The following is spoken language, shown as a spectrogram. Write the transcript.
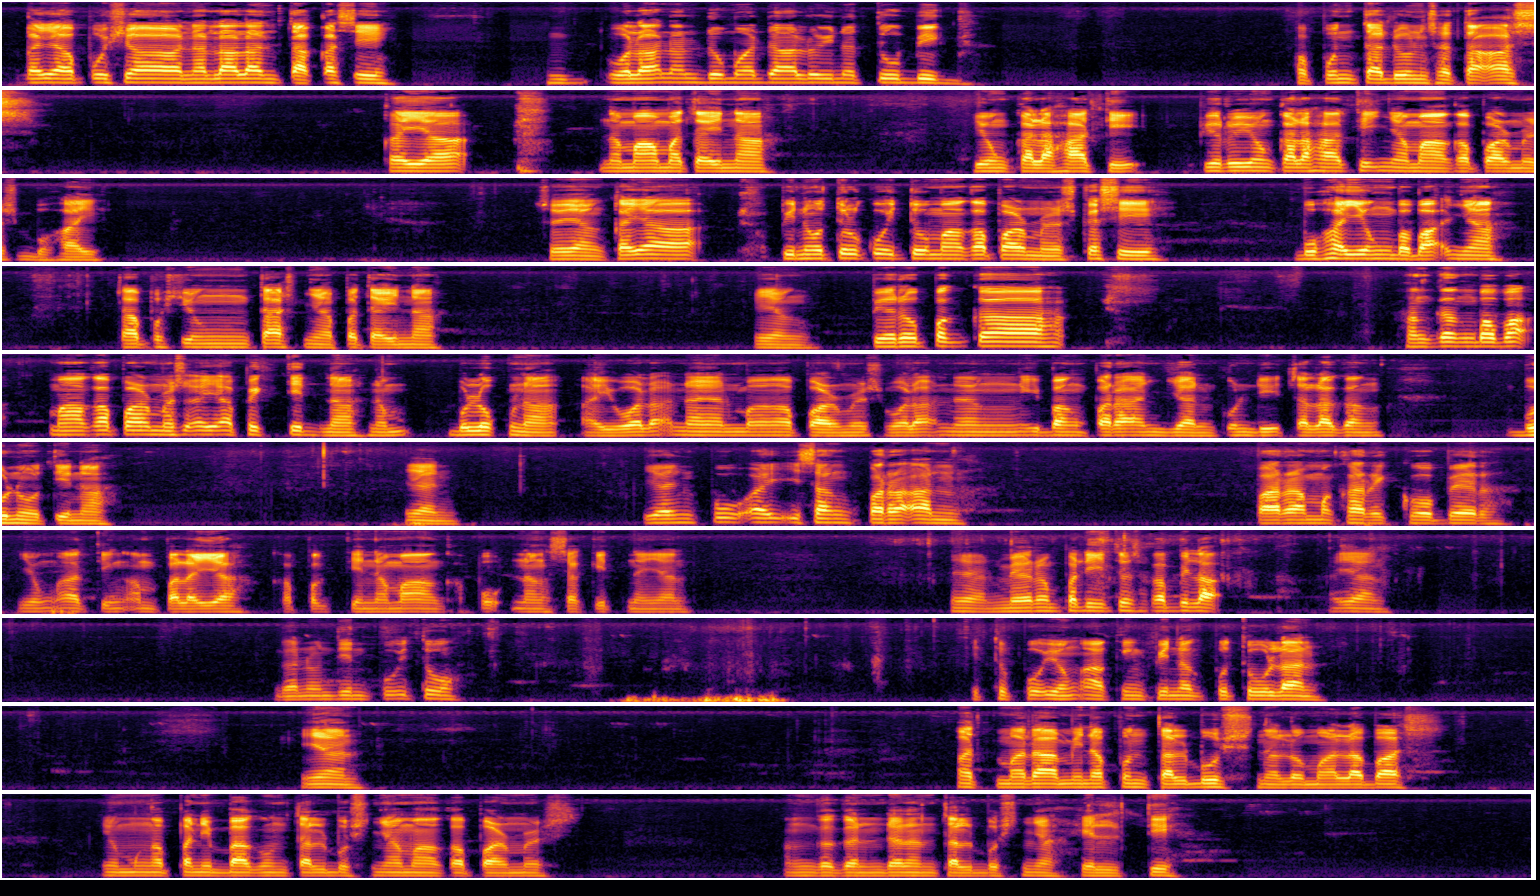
kaya po siya nalalanta kasi wala nang dumadaloy na tubig papunta doon sa taas. Kaya namamatay na yung kalahati. Pero yung kalahati niya mga ka-farmers buhay. So yan, kaya pinutol ko ito mga ka-farmers kasi buhay yung baba niya. Tapos yung taas niya patay na. Ayan. Pero pagka hanggang baba mga ka-farmers ay affected na, na bulok na, ay wala na yan mga farmers, wala nang ibang paraan dyan, kundi talagang bunuti na. Yan. Yan po ay isang paraan para makarecover yung ating ampalaya kapag tinamaan ka po ng sakit na yan. Ayan, meron pa dito sa kabila. Ayan. Ganon din po ito. Ito po yung aking pinagputulan. Yan. At marami na pong talbos na lumalabas. Yung mga panibagong talbos niya mga ka-farmers. Ang gaganda ng talbos niya. Healthy.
